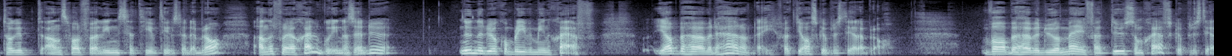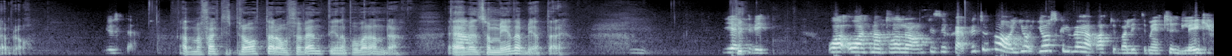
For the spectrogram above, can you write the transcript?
tagit ansvar för eller initiativ till så är det bra. Annars får jag själv gå in och säga du, nu när du har blivit min chef, jag behöver det här av dig för att jag ska prestera bra. Vad behöver du av mig för att du som chef ska prestera bra? Just det. Att man faktiskt pratar om förväntningarna på varandra. Även som medarbetare. Jätteviktigt. Och, och att man talar om för sig själv. Vet du vad? Jag, jag skulle behöva att du var lite mer tydlig.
